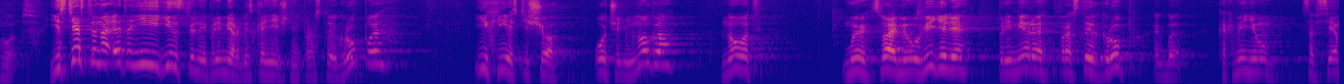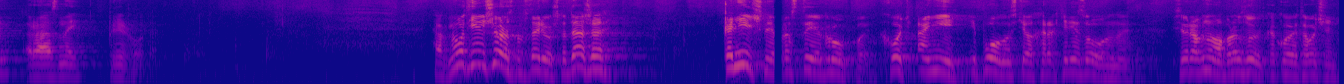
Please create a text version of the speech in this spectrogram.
Вот. Естественно, это не единственный пример бесконечной простой группы. Их есть еще очень много, но вот мы с вами увидели примеры простых групп, как бы как минимум совсем разной природы. Так, ну вот я еще раз повторю, что даже конечные простые группы, хоть они и полностью охарактеризованы, все равно образуют какое-то очень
